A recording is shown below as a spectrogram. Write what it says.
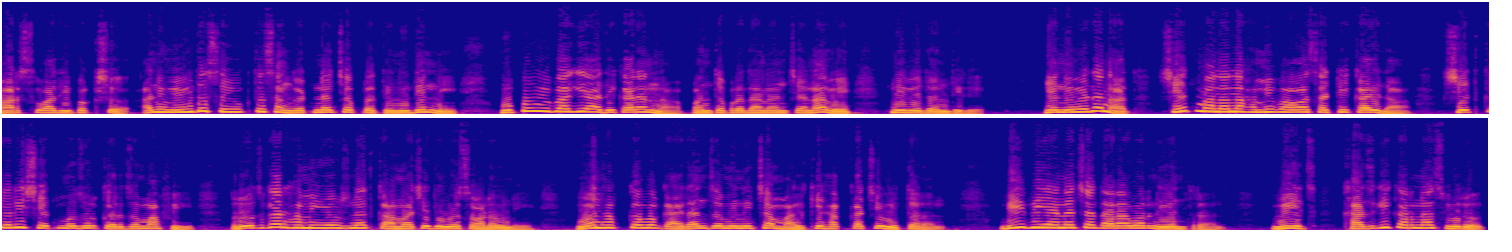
मार्क्सवादी पक्ष आणि विविध संयुक्त संघटनांच्या प्रतिनिधींनी उपविभागीय अधिकाऱ्यांना पंतप्रधानांच्या नावे निवेदन दिले. या निवेदनात शेतमालाला हमी भावासाठी कायदा शेतकरी शेतमजूर कर्जमाफी रोजगार हमी योजनेत कामाचे दिवस वाढवणे वन हक्क व गायरान जमिनीच्या मालकी हक्काचे वितरण बी बियाण्याच्या दरावर नियंत्रण वीज खाजगीकरणास विरोध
